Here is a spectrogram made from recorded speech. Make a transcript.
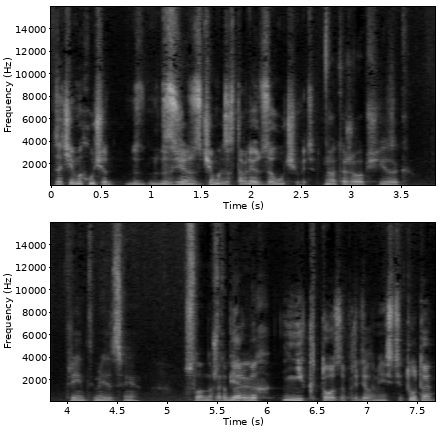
Зачем их учат, зачем, зачем их заставляют заучивать? Ну, это же общий язык, принятый в медицине. Условно, чтобы... Во-первых, никто за пределами института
